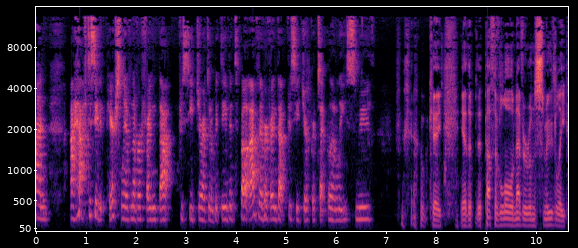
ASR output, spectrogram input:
And I have to say that personally, I've never found that procedure. I don't know about David, but I've never found that procedure particularly smooth. okay, yeah, the the path of law never runs smoothly.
